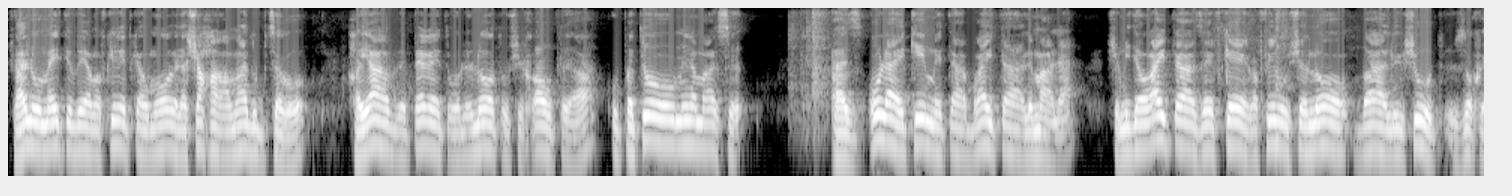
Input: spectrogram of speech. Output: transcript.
שאלנו מי טבעי המפקיר את כרמו ולשחר עמד ובצרו, חייב בפרט או שכחה ופאה, הוא פטור מן המעשר. אז אולי הקים את הברייתא למעלה, שמדאורייתא זה הפקר אפילו שלא בא לרשות זוכה,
